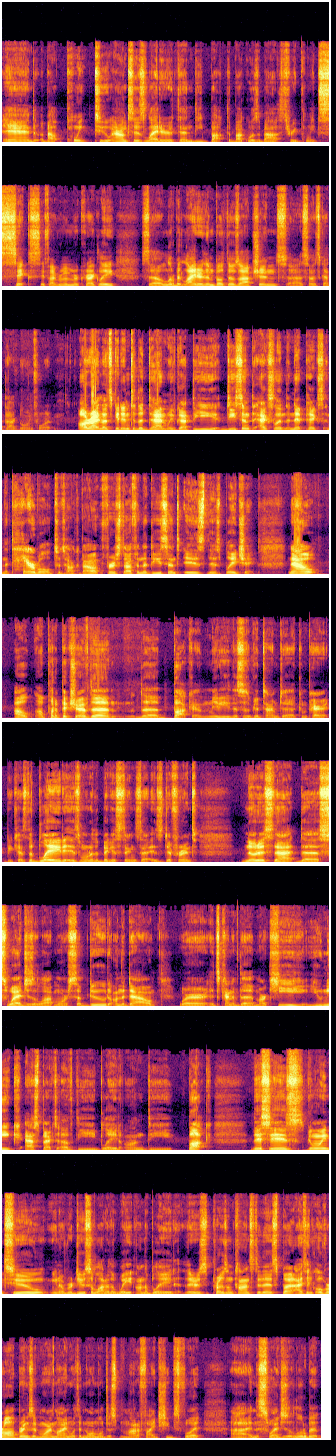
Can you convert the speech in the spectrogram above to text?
and about 0.2 ounces lighter than the Buc. The Buc was about 3.6, if I remember correctly. So a little bit lighter than both those options. Uh, so it's got that going for it. All right, let's get into the dent. We've got the decent, the excellent, the nitpicks, and the terrible to talk about. First off, in the decent is this blade shape. Now, I'll I'll put a picture of the the Buc. Maybe this is a good time to compare it because the blade is one of the biggest things that is different. Notice that the swedge is a lot more subdued on the Dao, where it's kind of the marquee, unique aspect of the blade on the Buc. This is going to, you know, reduce a lot of the weight on the blade. There's pros and cons to this, but I think overall it brings it more in line with a normal, just modified sheep's foot. Uh, and the swedge is a little bit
